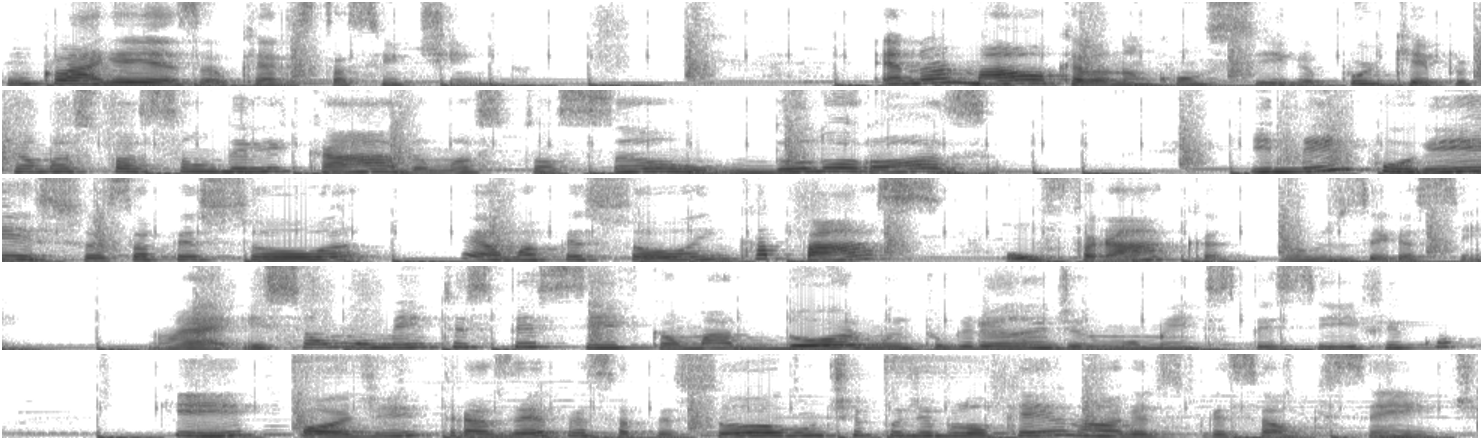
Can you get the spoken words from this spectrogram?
com clareza o que ela está sentindo? É normal que ela não consiga. Por quê? Porque é uma situação delicada, uma situação dolorosa. E nem por isso essa pessoa é uma pessoa incapaz ou fraca, vamos dizer assim, não é? Isso é um momento específico, é uma dor muito grande no momento específico que pode trazer para essa pessoa algum tipo de bloqueio na hora de expressar o que sente.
